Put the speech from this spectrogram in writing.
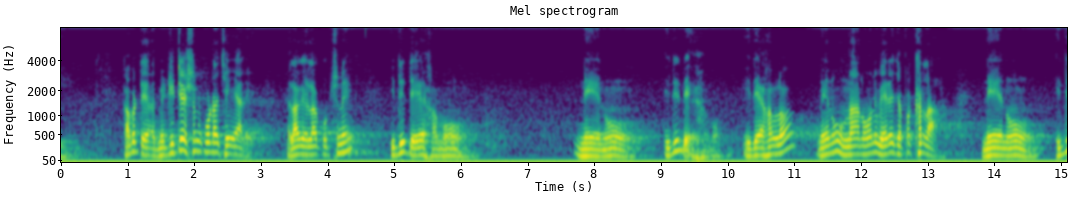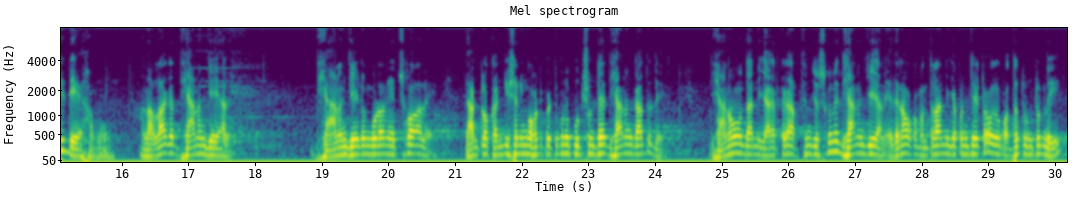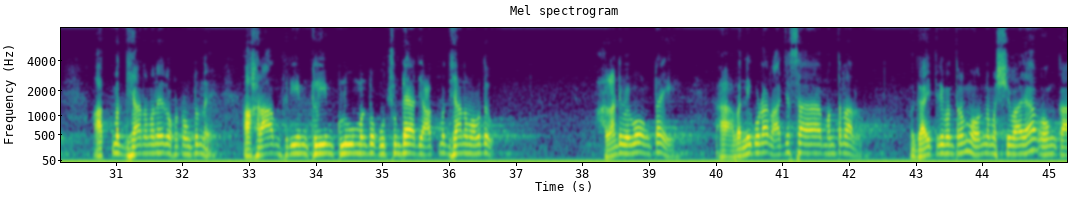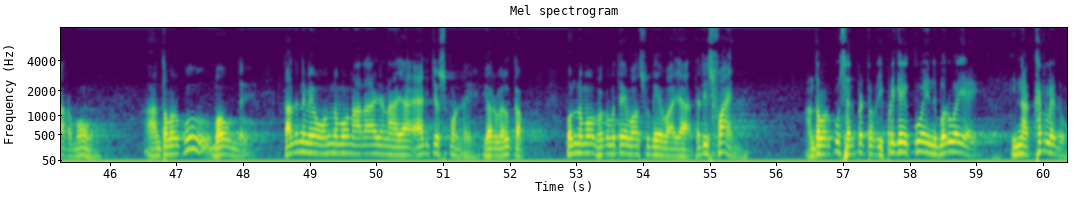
కాబట్టి మెడిటేషన్ కూడా చేయాలి. ఎలాగ ఇలా కూర్చుని? ఇది దేహము నేను ఇది దేహము. ఈ దేహంలో నేను ఉన్నాను అని వేరే చెప్పక్కర్లా. నేను ఇది దేహము. అని అలాగ ధ్యానం చేయాలి. ధ్యానం చేయడం కూడా నేర్చుకోవాలి. దాంట్లో కండిషనింగ్ ఒకటి పెట్టుకుని కూర్చుంటే ధ్యానం కాదు అది ధ్యానం దాన్ని జాగ్రత్తగా అర్థం చేసుకుని ధ్యానం చేయాలి. ఏదైనా ఒక మంత్రాన్ని జపం చేయటం ఒక పద్ధతి ఉంటుంది. ఆత్మధ్యానం అనేది ఒకటి ఉంటుంది. అహ్రాం హ్రీం క్లీం క్లూమ్ అంటూ కూర్చుంటే అది ఆత్మధ్యానం అవ్వదు. అలాంటివి ఏవో ఉంటాయి. అవన్నీ కూడా రాజస మంత్రాలు. గాయత్రి మంత్రం ఓం నమ శివాయ ఓంకారము. అంతవరకు బాగుంది. కాదండి మేము ఓం నమో నారాయణాయ యాడ్ చేసుకోండి. You are welcome. ఓం నమో భగవతే వాసుదేవాయ దట్ ఈస్ ఫైన్. అంతవరకు సరిపెట్టదు ఇప్పటికే ఎక్కువైంది బరువు అయ్యాయి ఇన్ని అక్కర్లేదు.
